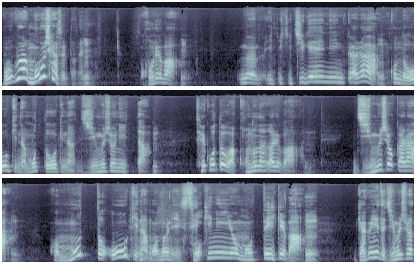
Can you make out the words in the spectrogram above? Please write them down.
僕はもしかするとね、うん。これは、うん。ない一芸人からうん。今度大きなもっと大きな事務所に行った、うん。ってことはこの流れは、うん。事務所から、うん。こうもっと大きなものに責任を持っていけば、うん逆に言うと事務所は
